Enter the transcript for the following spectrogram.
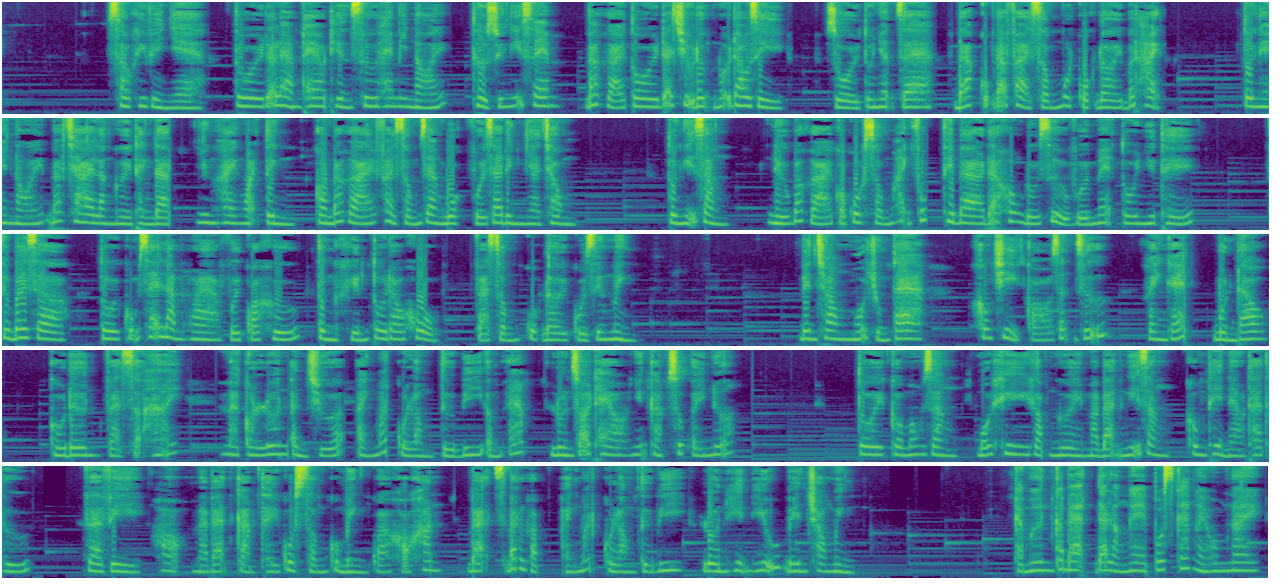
Sau khi về nhà tôi đã làm theo thiền sư hemi nói. Thử suy nghĩ xem, bác gái tôi đã chịu đựng nỗi đau gì? Rồi tôi nhận ra, bác cũng đã phải sống một cuộc đời bất hạnh. Tôi nghe nói bác trai là người thành đạt, nhưng hay ngoại tình, còn bác gái phải sống ràng buộc với gia đình nhà chồng. Tôi nghĩ rằng, nếu bác gái có cuộc sống hạnh phúc thì bà đã không đối xử với mẹ tôi như thế. Từ bây giờ, tôi cũng sẽ làm hòa với quá khứ, từng khiến tôi đau khổ và sống cuộc đời của riêng mình bên trong mỗi chúng ta không chỉ có giận dữ, ganh ghét, buồn đau, cô đơn và sợ hãi, mà còn luôn ẩn chứa ánh mắt của lòng từ bi ấm áp, luôn dõi theo những cảm xúc ấy nữa. Tôi cầu mong rằng mỗi khi gặp người mà bạn nghĩ rằng không thể nào tha thứ, và vì họ mà bạn cảm thấy cuộc sống của mình quá khó khăn, bạn sẽ bắt gặp ánh mắt của lòng từ bi luôn hiện hữu bên trong mình cảm ơn các bạn đã lắng nghe postcard ngày hôm nay.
